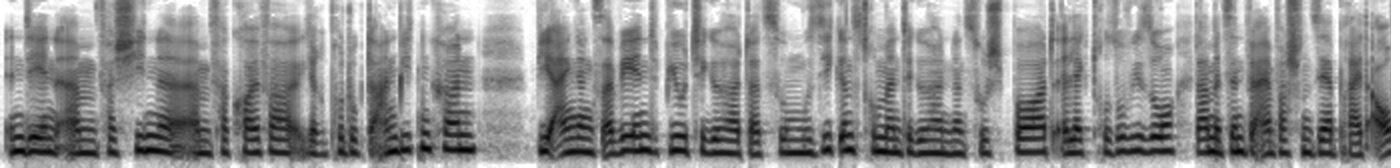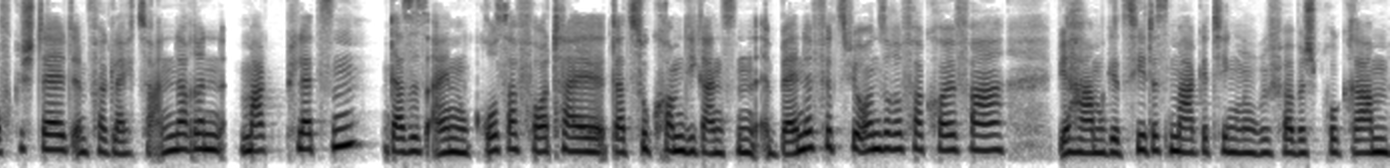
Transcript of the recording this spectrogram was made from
in denen ähm, verschiedene ähm, Verkäufer ihre Produkte anbieten können. Wie eingangs erwähnt, Beauty gehört dazu, Musikinstrumente gehören dazu, Sport, Elektro sowieso. Damit sind wir einfach schon sehr breit aufgestellt im Vergleich zu anderen Marktplätzen. Das ist ein großer Vorteil. Dazu kommen die ganzen Benefits für unsere Verkäufer. Wir haben gezieltes Marketing im Refurbish-Programm.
